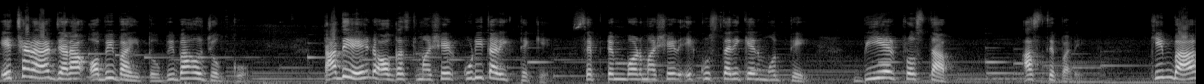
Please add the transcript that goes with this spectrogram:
এছাড়া যারা অবিবাহিত, বিবাহযোগ্য তাদের অগস্ট মাসের কুড়ি তারিখ থেকে সেপ্টেম্বর মাসের একুশ তারিখের মধ্যে বিয়ের প্রস্তাব আসতে পারে কিংবা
